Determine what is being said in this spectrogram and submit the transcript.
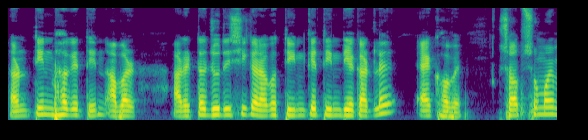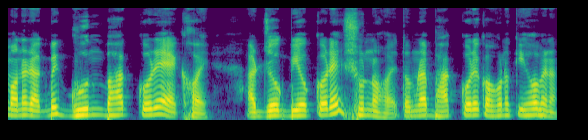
কারণ তিন ভাগের তিন, আবার আরেকটা যদি শিখে রাখো, তিনকে তিন দিয়ে কাটলে এক হবে। সব সময় মনে রাখবে গুণ ভাগ করে এক হয় আর যোগ বিয়োগ করে শূন্য হয়। তোমরা ভাগ করে কখনো কি হবে না?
